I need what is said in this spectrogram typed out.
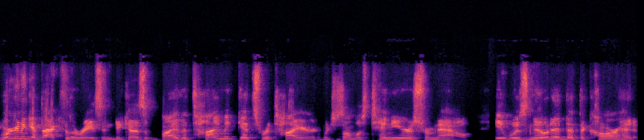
we're going to get back to the raisin because by the time it gets retired, which is almost 10 years from now, it was noted that the car had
